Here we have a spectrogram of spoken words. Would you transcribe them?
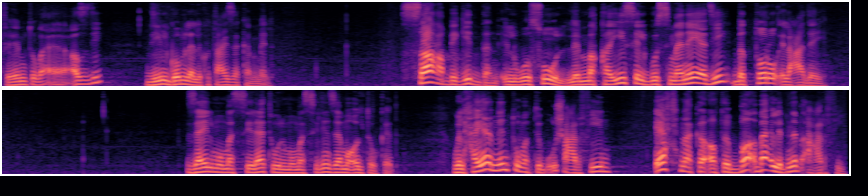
فهمتوا بقى قصدي؟ دي الجملة اللي كنت عايز أكملها. صعب جدا الوصول للمقاييس الجسمانية دي بالطرق العادية. زي الممثلات والممثلين زي ما قلت وكده والحقيقة إن أنتوا ما بتبقوش عارفين إحنا كأطباء بقى اللي بنبقى عارفين.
